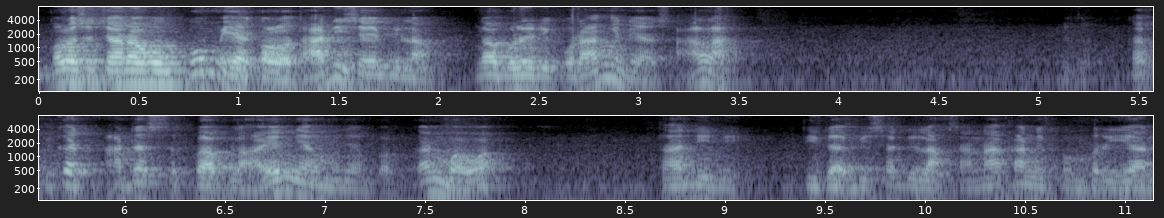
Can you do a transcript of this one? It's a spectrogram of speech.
kalau secara hukum ya kalau tadi saya bilang nggak boleh dikurangin ya salah Gitu. tapi kan ada sebab lain yang menyebabkan bahwa tadi nih tidak bisa dilaksanakan nih pemberian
